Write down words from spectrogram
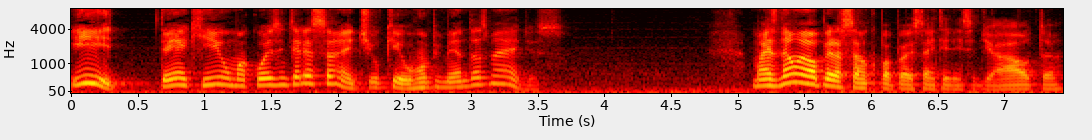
E tem aqui uma coisa interessante, o que? O rompimento das médias. Mas não é a operação que o papel está em tendência de alta,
